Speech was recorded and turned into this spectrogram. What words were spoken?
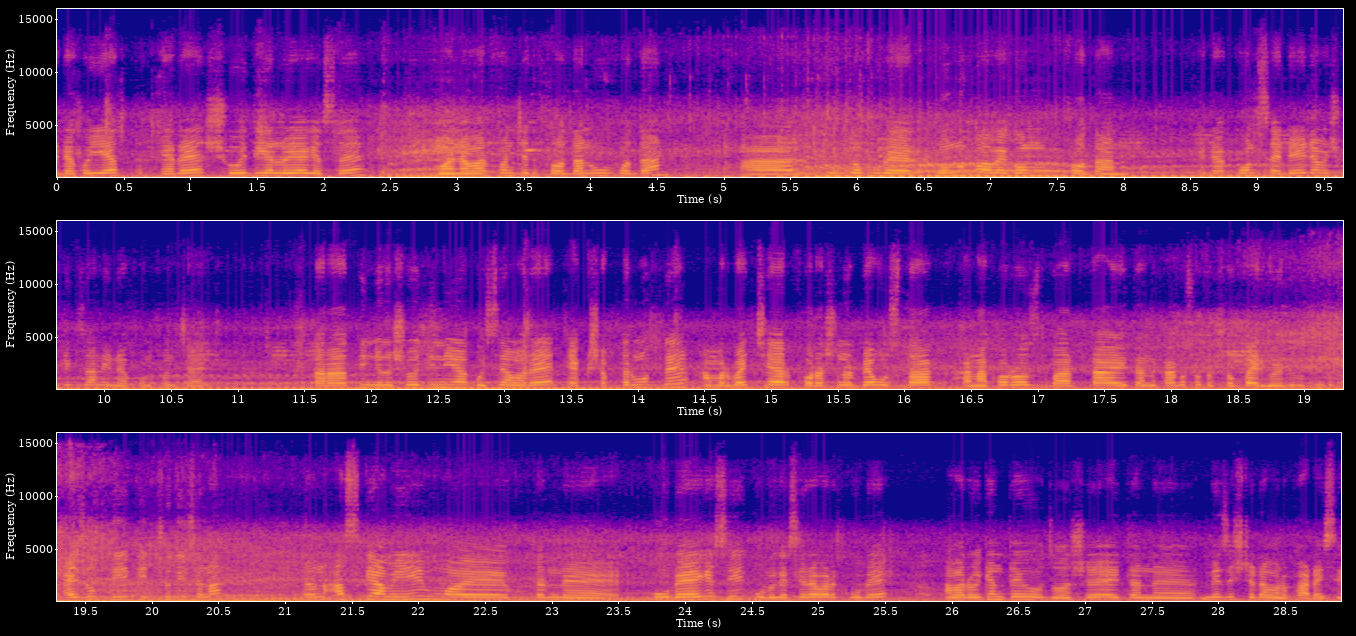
এটা কইয়া হেরে সই দিয়া লইয়া গেছে ময়নামার পঞ্চায়েত প্রধান, উপপ্রধান। আর দুর্গাপুরের অনুভব বেগম প্রধান, এটা কোন সাইডে এটা আমি সঠিক জানি না কোন পঞ্চায়েত। তারা তিনজনের সই নিয়ে কইছে আমারে এক সপ্তাহের মধ্যে আমার বাচ্চার পড়াশোনার ব্যবস্থা, খানা খরচ বা টাই কাগজপত্র সব বাইর করে দিব, কিন্তু আইজ অব্দি কিচ্ছু দিছে না। এখন আজকে আমি কুড়ে গেছি কুড়ে গেছি আবার কুড়ে আমার ওইখান থেকে জোসে এইখান ম্যাজিস্ট্রেট আমার ফাড়াইছে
